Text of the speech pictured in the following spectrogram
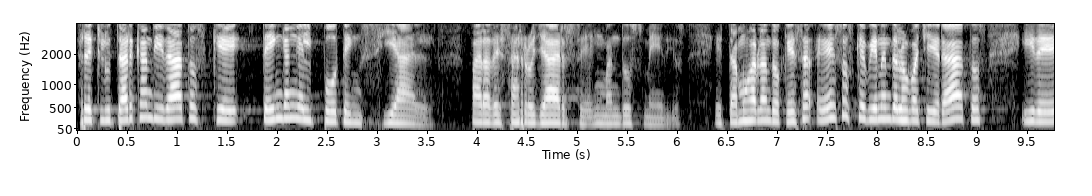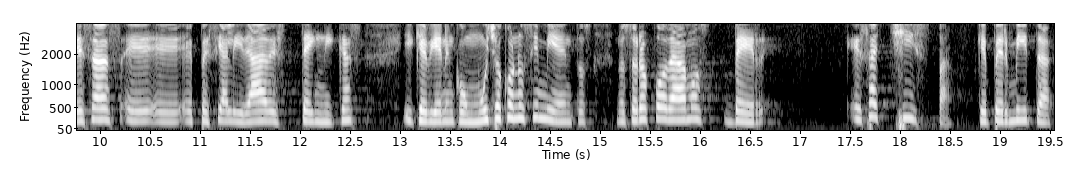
reclutar candidatos que tengan el potencial para desarrollarse en mandos medios. Estamos hablando que esos que vienen de los bachilleratos y de esas eh, eh, especialidades técnicas y que vienen con muchos conocimientos, nosotros podamos ver esa chispa que permita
